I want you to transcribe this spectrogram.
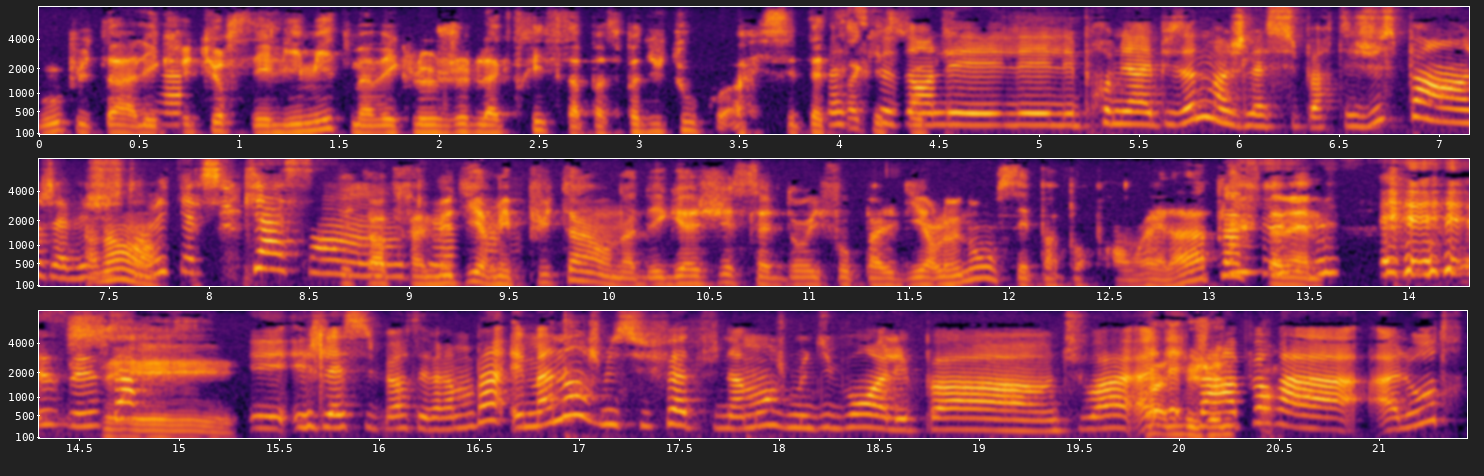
ouh putain, l'écriture c'est limite, mais avec le jeu de l'actrice, ça passe pas du tout, quoi. C'est peut-être ça Parce qui que dans les, les, les premiers épisodes, moi je la supportais juste pas. hein. J'avais Ah juste non. envie qu'elle se casse. Hein, J'étais en train de me dire, euh, mais putain, on a dégagé celle dont il faut pas le dire le nom, c'est pas pour prendre elle à la place, quand même. c'est ça. Et, et je la supportais vraiment pas. Et maintenant, je me suis faite, finalement, je me dis, bon, elle est pas. Tu vois, Ah, elle par rapport à, à l'autre,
